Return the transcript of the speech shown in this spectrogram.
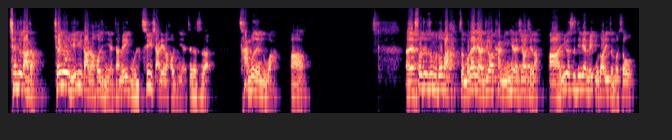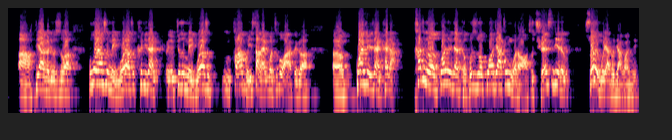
全球大涨，全球连续大涨好几年，咱们 A 股持续下跌了好几年，真的是惨不忍睹啊啊！哎，说就这么多吧。怎么来讲，就要看明天的消息了啊。一个是今天美股到底怎么收啊，第二个就是说。不过，要是美国要是科技战，呃，就是美国要是特朗普一上来过之后啊，这个呃关税战开打，他这个关税战可不是说光加中国的啊，是全世界的所有国家都加关税，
